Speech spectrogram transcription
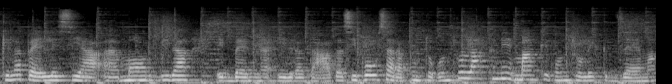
che la pelle sia eh, morbida e ben idratata. Si può usare appunto contro l'acne ma anche contro l'eczema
